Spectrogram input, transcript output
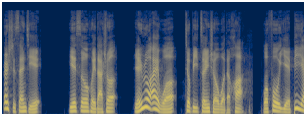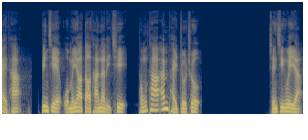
二十三节，耶稣回答说：“人若爱我，就必遵守我的话，我父也必爱他，并且我们要到他那里去，同他安排住处。”诚心喂养，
